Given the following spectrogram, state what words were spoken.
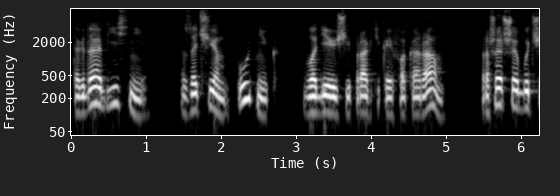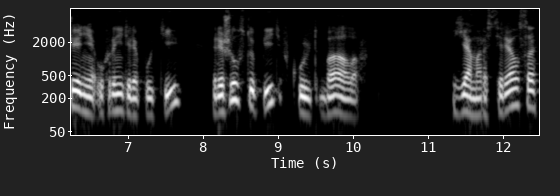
Тогда объясни, зачем путник, владеющий практикой факарам, прошедший обучение у хранителя пути, решил вступить в культ Баалов? Яма растерялся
